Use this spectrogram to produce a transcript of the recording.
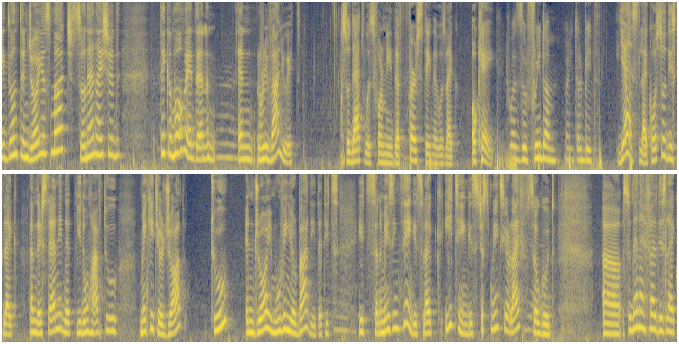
i don't enjoy as much so then i should take a moment and and reevaluate. So that was for me the first thing that was like, okay. It was the freedom a little bit. Yes, like also this like understanding that you don't have to make it your job to enjoy moving your body that it's mm. it's an amazing thing it's like eating it just makes your life yeah. so good Uh, so then I felt this like,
